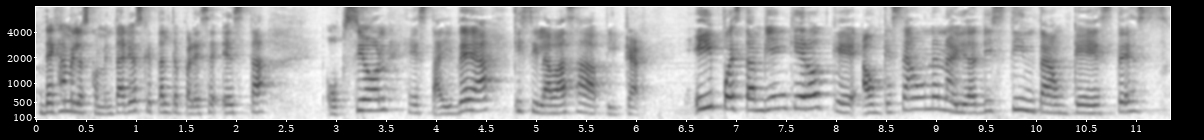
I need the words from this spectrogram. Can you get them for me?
Déjame en los comentarios qué tal te parece esta opción, esta idea y si la vas a aplicar. Y pues también quiero que, aunque sea una Navidad distinta, aunque estés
